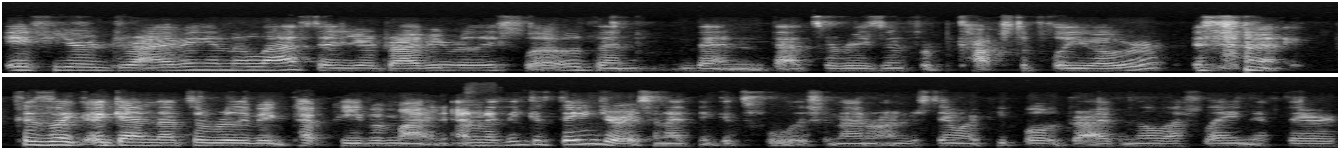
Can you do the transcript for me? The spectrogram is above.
if you're driving in the left and you're driving really slow, then then that's a reason for cops to pull you over? Is that because like again that's a really big pet peeve of mine and i think it's dangerous and i think it's foolish and i don't understand why people drive in the left lane if they're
